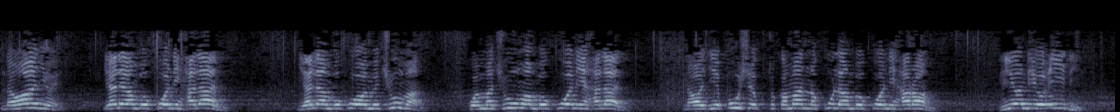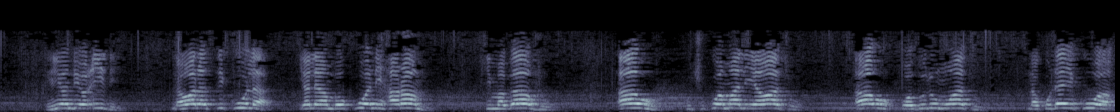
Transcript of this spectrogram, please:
na wanywe yale ambokuwa ni halali yale ambokuwa wamechuma kwa machuma ambokuwa ni halali na wajiepushe kutokamana na kula ambokuwa ni haramu hiyo ndiyo idi hiyo ndiyo idi na wala si kula yale ambokuwa ni haramu kimabavu au kuchukua mali ya watu au kuwadhulumu watu na kudai kuwa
